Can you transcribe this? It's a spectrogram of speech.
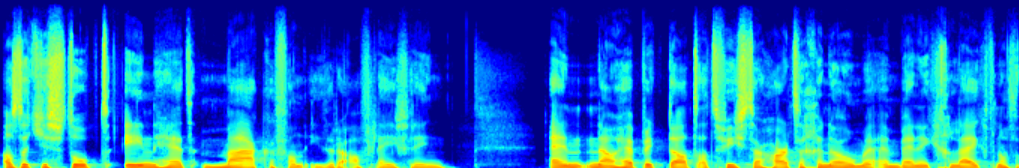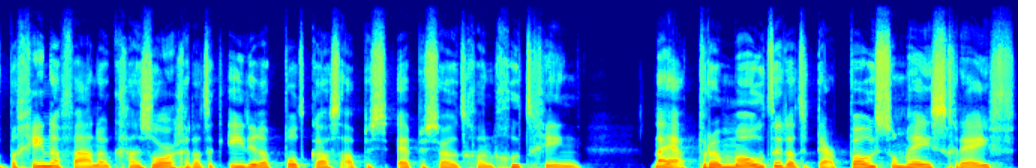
als dat je stopt in het maken van iedere aflevering. En nou heb ik dat advies ter harte genomen en ben ik gelijk vanaf het begin af aan ook gaan zorgen dat ik iedere podcast-episode gewoon goed ging. Nou ja, promoten, dat ik daar posts omheen schreef.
